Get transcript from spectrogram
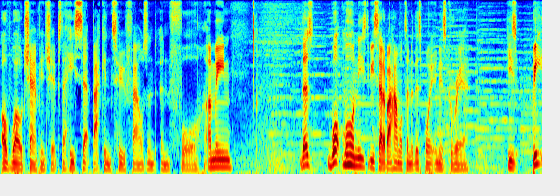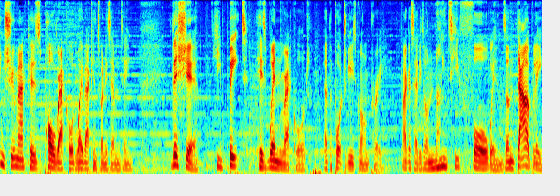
of world championships that he set back in 2004. I mean, there's what more needs to be said about Hamilton at this point in his career? He's beaten Schumacher's pole record way back in 2017. This year, he beat his win record at the Portuguese Grand Prix. Like I said, he's on 94 wins. Undoubtedly,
